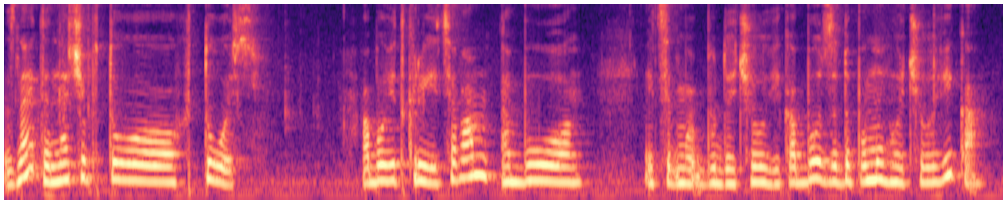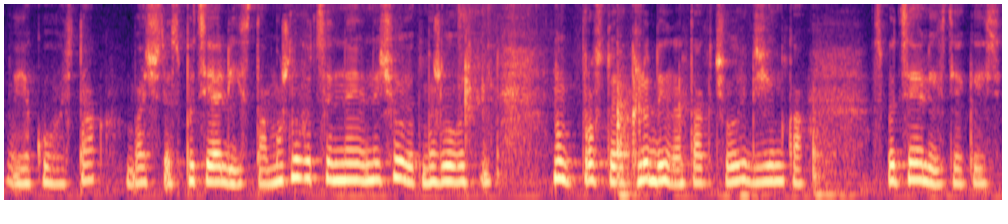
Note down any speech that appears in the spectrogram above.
Знаєте, начебто хтось або відкриється вам, або і це буде чоловік, або за допомогою чоловіка, якогось, так, бачите, спеціаліста. Можливо, це не, не чоловік, можливо, ну просто як людина, так, чоловік, жінка, спеціаліст якийсь.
